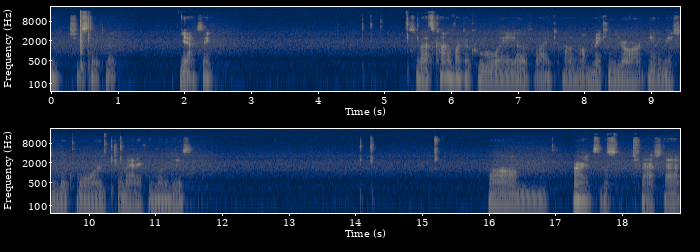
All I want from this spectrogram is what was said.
It should still do it. Yeah, see? So that's kind of like a cool way of like, I don't know, making your animation look more dramatic than what it is. Um, Alright, so let's trash that.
